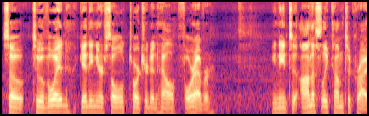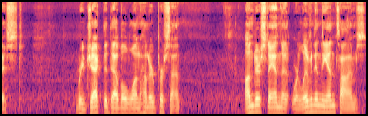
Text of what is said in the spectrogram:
So, to avoid getting your soul tortured in hell forever, you need to honestly come to Christ, reject the devil 100%, understand that we're living in the end times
